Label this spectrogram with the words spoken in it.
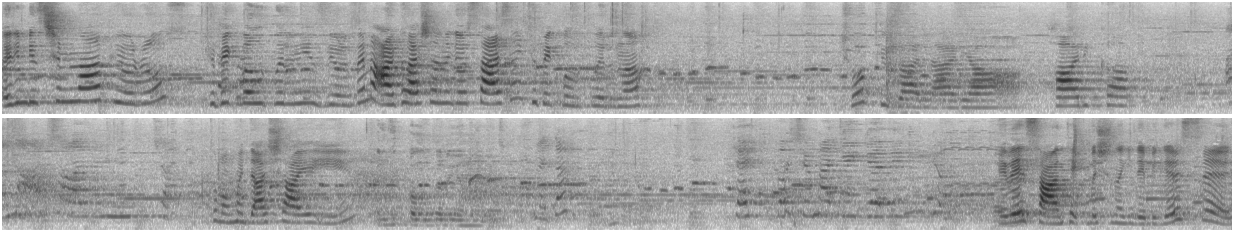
Arin biz şimdi ne yapıyoruz? Köpek balıklarını izliyoruz değil mi? Arkadaşlarına göstersene köpek balıklarını. Çok güzeller ya. Harika. İneceğim. Tamam hadi aşağıya in. Ezik balıkların yanına git. Neden? Tek başıma gidebiliyorum. Evet sen tek başına gidebilirsin.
